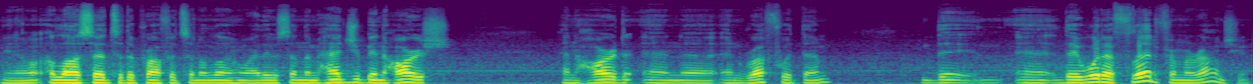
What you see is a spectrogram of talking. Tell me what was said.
You know, Allah said to the Prophet وسلم, had you been harsh and hard and uh, and rough with them, they uh, they would have fled from around you.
